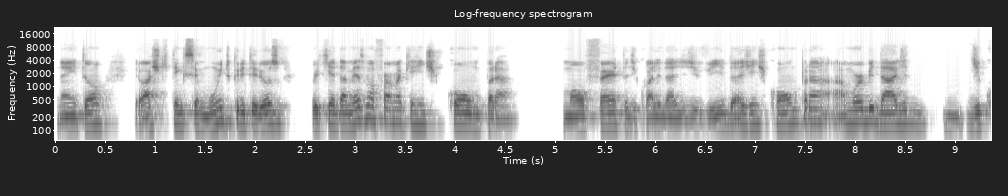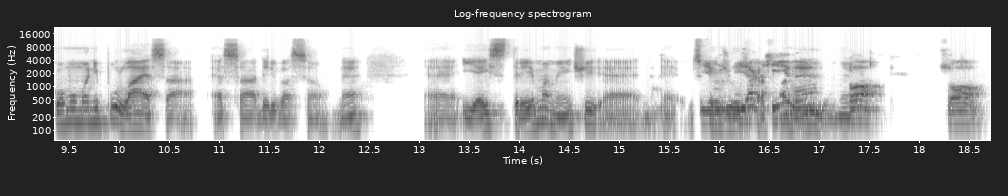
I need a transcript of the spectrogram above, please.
Né? Então, eu acho que tem que ser muito criterioso, porque da mesma forma que a gente compra uma oferta de qualidade de vida, a gente compra a morbidade de como manipular essa, essa derivação, né? É, e é extremamente é, é dispendioso E, e aqui, né, família, né, né? Só, só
